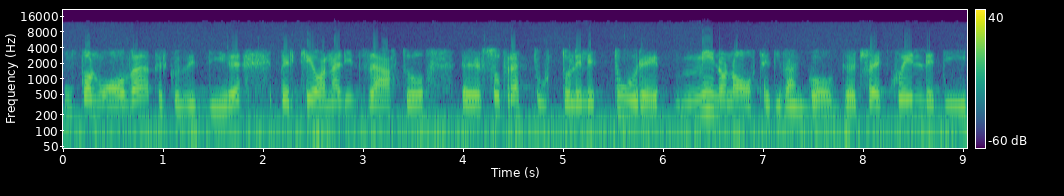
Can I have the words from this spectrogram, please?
un po nuova per così dire perché ho analizzato eh, soprattutto le letture meno note di Van Gogh cioè quelle di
